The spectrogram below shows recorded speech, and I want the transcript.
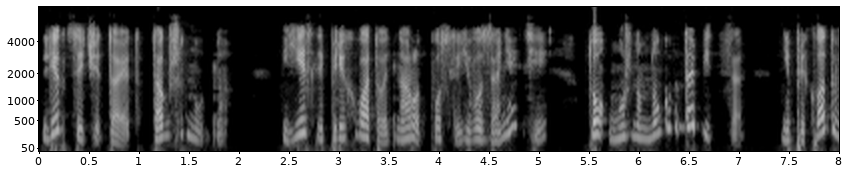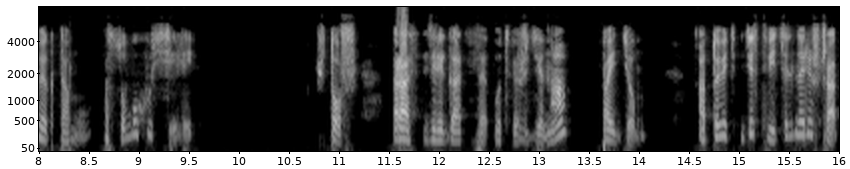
лекции читает так же нудно. Если перехватывать народ после его занятий, то можно многого добиться, не прикладывая к тому особых усилий. Что ж, раз делегация утверждена, пойдем. А то ведь действительно решат,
